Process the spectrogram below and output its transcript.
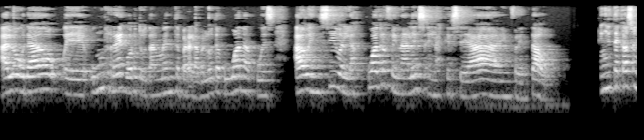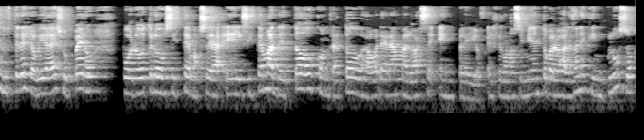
ha logrado eh, un récord totalmente para la pelota cubana, pues ha vencido en las cuatro finales en las que se ha enfrentado. En este caso Industriales lo había hecho, pero por otro sistema, o sea, el sistema de todos contra todos, ahora Granma lo hace en playoff. El reconocimiento para los alazanes que incluso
